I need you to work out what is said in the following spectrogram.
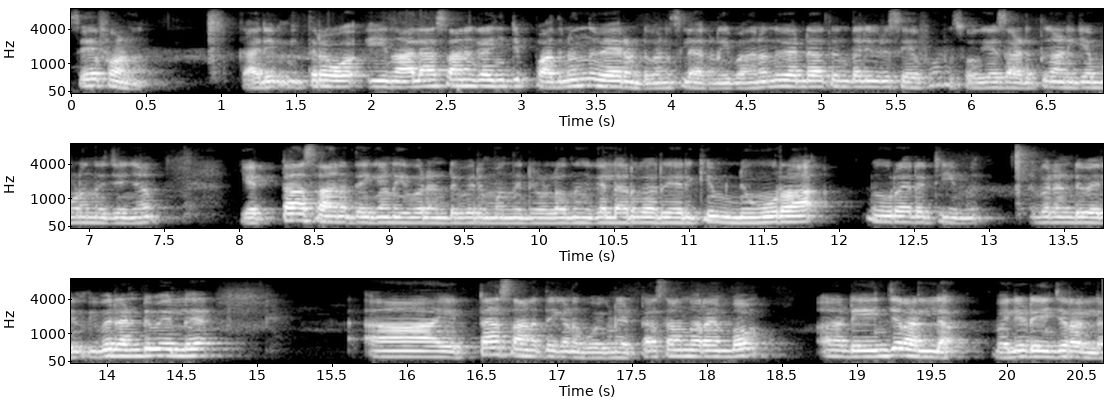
സേഫാണ് കാര്യം ഇത്ര ഈ നാലാം സ്ഥാനം കഴിഞ്ഞിട്ട് പതിനൊന്ന് പേരുണ്ട് മനസ്സിലാക്കണം. ഈ പതിനൊന്ന് പേരുടെ അകത്ത് എന്തായാലും ഇവർ സേഫാണ് സോ കേസ് അടുത്ത് കാണിക്കാൻ പോകണമെന്ന് വെച്ച് കഴിഞ്ഞാൽ എട്ടാം സ്ഥാനത്തേക്കാണ് ഇവർ രണ്ടുപേരും വന്നിട്ടുള്ളത്. നിങ്ങൾക്ക് എല്ലാവർക്കും അറിയായിരിക്കും നൂറ നൂറയുടെ ടീം ഇവർ രണ്ടുപേരും. ഇവർ രണ്ടുപേരിൽ എട്ടാം സ്ഥാനത്തേക്കാണ് പോയിരിക്കുന്നത് എട്ടാം സ്ഥാനം എന്ന് പറയുമ്പം ഡേഞ്ചർ അല്ല. വലിയ ഡേഞ്ചർ അല്ല.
